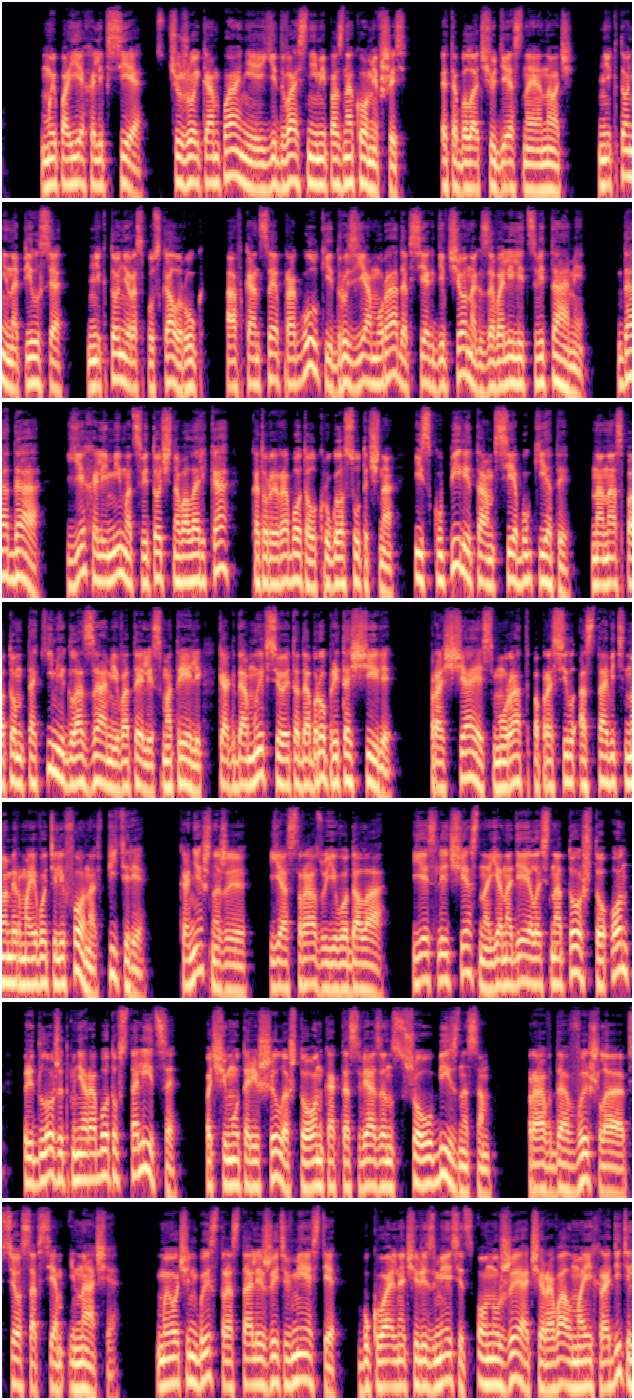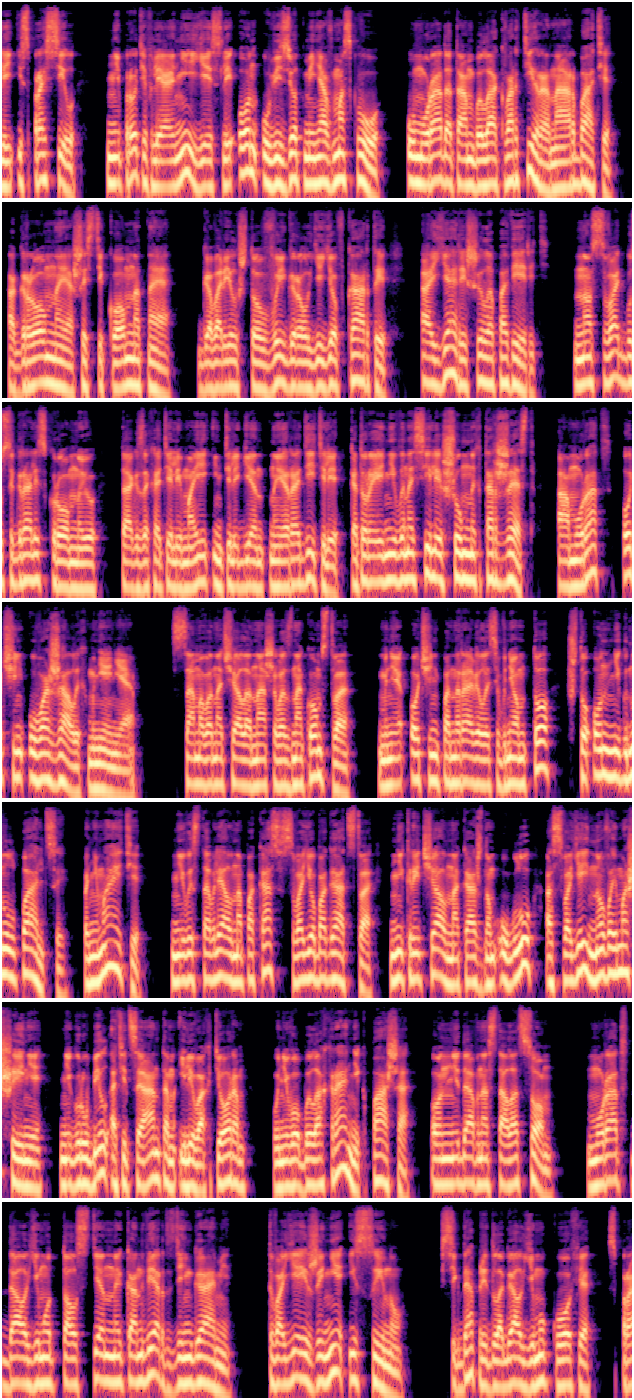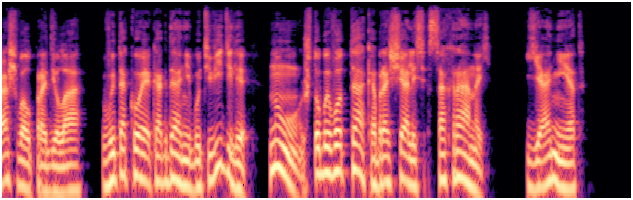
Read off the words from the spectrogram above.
Мы поехали все, с чужой компанией, едва с ними познакомившись. Это была чудесная ночь. Никто не напился, никто не распускал рук, а в конце прогулки друзья Мурада всех девчонок завалили цветами. Да-да, ехали мимо цветочного ларька, который работал круглосуточно, и скупили там все букеты. На нас потом такими глазами в отеле смотрели, когда мы все это добро притащили. Прощаясь, Мурат попросил оставить номер моего телефона в Питере. Конечно же, я сразу его дала. Если честно, я надеялась на то, что он предложит мне работу в столице. Почему-то решила, что он как-то связан с шоу-бизнесом. Правда, вышло все совсем иначе. Мы очень быстро стали жить вместе. Буквально через месяц он уже очаровал моих родителей и спросил, не против ли они, если он увезет меня в Москву. У Мурада там была квартира на Арбате, огромная, шестикомнатная. Говорил, что выиграл ее в карты, а я решила поверить. Но свадьбу сыграли скромную, так захотели мои интеллигентные родители, которые не выносили шумных торжеств, а Мурат очень уважал их мнение. С самого начала нашего знакомства мне очень понравилось в нем то, что он не гнул пальцы, понимаете? Не выставлял на показ свое богатство, не кричал на каждом углу о своей новой машине, не грубил официантам или вахтерам. У него был охранник, Паша, он недавно стал отцом. Мурат дал ему толстенный конверт с деньгами, твоей жене и сыну. Всегда предлагал ему кофе, спрашивал про дела. Вы такое когда-нибудь видели? Ну, чтобы вот так обращались с охраной. Я нет.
